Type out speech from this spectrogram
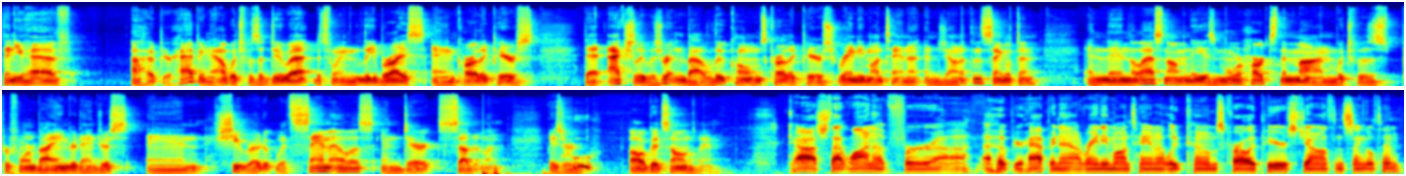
Then you have I Hope You're Happy Now, which was a duet between Lee Brice and Carly Pearce that actually was written by Luke Combs, Carly Pearce, Randy Montana, and Jonathan Singleton. And then the last nominee is More Hearts Than Mine, which was performed by Ingrid Andress, and she wrote it with Sam Ellis and Derrick Southerland. These are Ooh. all good songs, man. Gosh, that lineup for uh, I Hope You're Happy Now. Randy Montana, Luke Combs, Carly Pearce, Jonathan Singleton.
